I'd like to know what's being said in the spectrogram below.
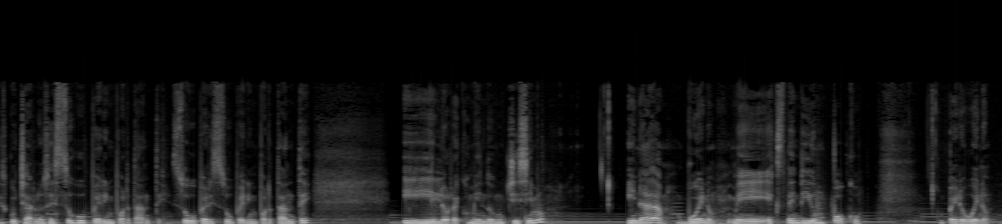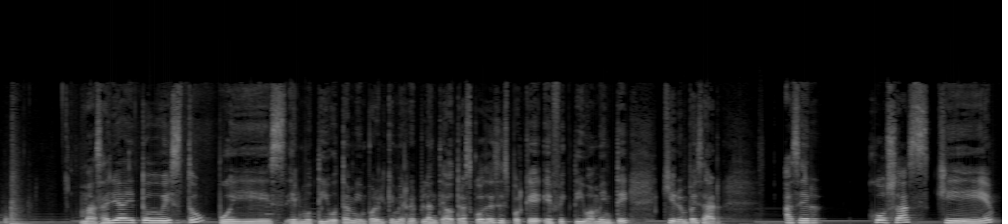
escucharnos es súper importante, súper, súper importante y lo recomiendo muchísimo. Y nada, bueno, me he extendido un poco, pero bueno, más allá de todo esto, pues el motivo también por el que me he replanteado otras cosas es porque efectivamente quiero empezar a hacer cosas que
